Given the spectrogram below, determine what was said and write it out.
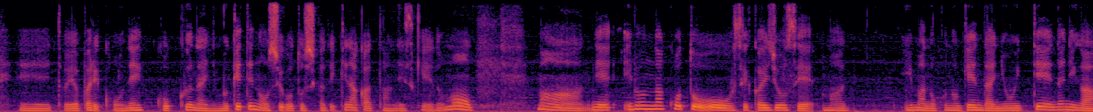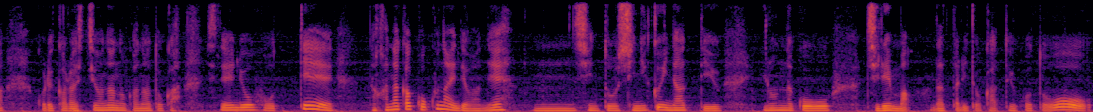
えーと、やっぱりこうね国内に向けてのお仕事しかできなかったんですけれどもまあねいろんなことを世界情勢、まあ、今のこの現代において何がこれから必要なのかなとか自然療法ってなかなか国内ではねうん浸透しにくいなっていういろんなこうジレンマだったりとかっていうことを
